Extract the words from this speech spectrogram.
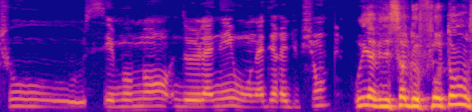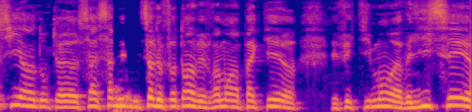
tous ces moments de l'année où on a des réductions. Oui, il y avait les soldes flottants aussi, hein, donc ça, ça, les soldes flottants avaient vraiment impacté, effectivement, avaient lissé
